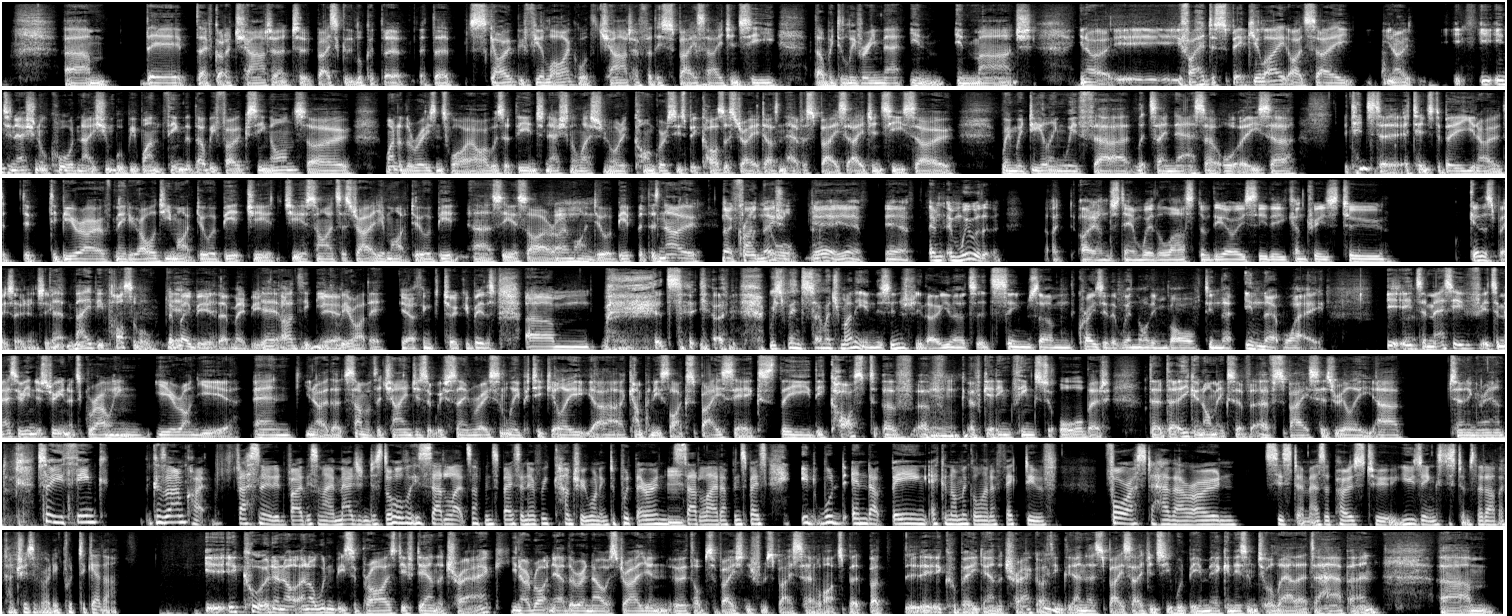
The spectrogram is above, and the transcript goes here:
Um, they're, they've got a charter to basically look at the at the scope, if you like, or the charter for this space agency. They'll be delivering that in in March. You know, if I had to speculate, I'd say you know. International coordination will be one thing that they'll be focusing on. So, one of the reasons why I was at the International Astronautic Congress is because Australia doesn't have a space agency. So, when we're dealing with, uh, let's say, NASA or ESA, it tends to it tends to be you know the, the, the Bureau of Meteorology might do a bit, Ge- Geoscience Australia might do a bit, uh, CSIRO might do a bit, but there's no No coordination. Yeah, yeah, yeah. And, and we were, the, I, I understand, we're the last of the OECD countries to get a space agency. That may be possible. That may be. That may be. Yeah, I think you yeah. could be right there. Yeah, I think Turkey beat us. Um, it's yeah, we spend so much money in this industry, though. You know, it's, it seems um, crazy that we're not involved in that in that way. It- It's a massive, it's a massive industry, and it's growing year on year. And you know that some of the changes that we've seen recently, particularly uh, companies like SpaceX, the the cost of of, of getting things to orbit, the, the economics of, of space is really uh, turning around. So you think because I'm quite fascinated by this, and I imagine just all these satellites up in space and every country wanting to put their own mm. satellite up in space, it would end up being economical and effective for us to have our own system as opposed to using systems that other countries have already put together. It, could, and I, and I wouldn't be surprised if down the track, you know, right now there are no Australian Earth observations from space satellites, but but it, it could be down the track. I think, and the space agency would be a mechanism to allow that to happen. Um,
